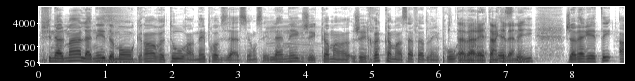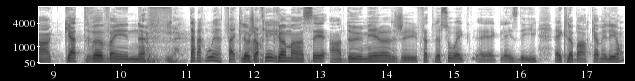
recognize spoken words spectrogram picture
finalement l'année de mon grand retour en improvisation. C'est l'année que j'ai commen- j'ai recommencé à faire de l'impro. T'avais arrêté en quelle année? J'avais arrêté en 89. Tabarouette. Fait que là, je Ok. recommençais en 2000. J'ai fait le saut avec, avec la SDI, avec le bar Caméléon.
